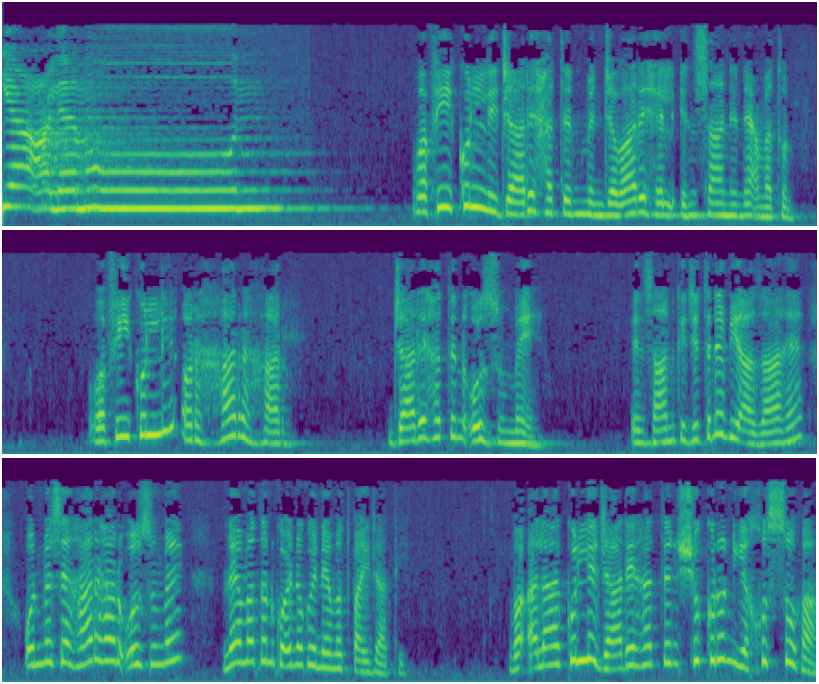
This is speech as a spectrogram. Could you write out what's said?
يعلمون. وفي كل جارحة من جوارح الإنسان نعمة وفي كل اور ہر ہر جارحت عزو میں انسان کے جتنے بھی اعضاء ہیں، ان میں سے ہر ہر عزو میں نعمت کوئی نہ کوئی نعمت پائی جاتی. وہ اللہ کل جارحت شکر یا خصوحا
